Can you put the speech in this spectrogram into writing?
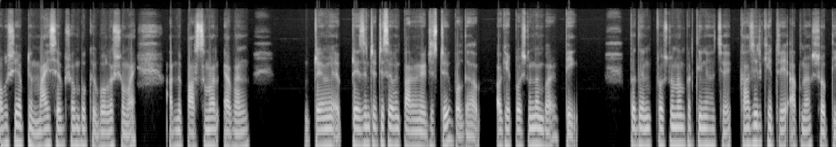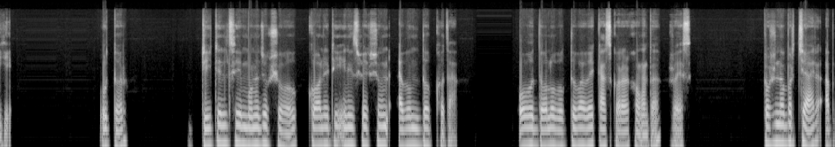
অবশ্যই আপনি মাই সেলফ সম্পর্কে বলার সময় আপনি পার্সোনাল এবং প্রেজেন্টেটিভ এবং পারমানেন্টিভ বলতে হবে। ওকে প্রশ্ন নাম্বার তিন। তো দেন প্রশ্ন নাম্বার তিনে হচ্ছে, কাজের ক্ষেত্রে আপনার শক্তি কি? উত্তর ডিটেলসে মনোযোগ সহ কোয়ালিটি ইন্সপেকশন এবং দক্ষতা ও দলবদ্ধভাবে কাজ করার ক্ষমতা রয়েছে। প্রশ্ন নম্বর চার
